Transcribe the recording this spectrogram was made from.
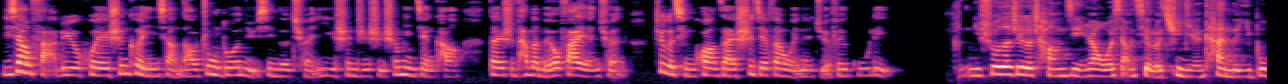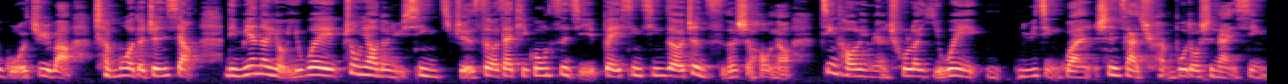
一项法律会深刻影响到众多女性的权益，甚至是生命健康，但是她们没有发言权。这个情况在世界范围内绝非孤立。你说的这个场景让我想起了去年看的一部国剧吧，《沉默的真相》里面呢，有一位重要的女性角色在提供自己被性侵的证词的时候呢，镜头里面除了一位女警官，剩下全部都是男性。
